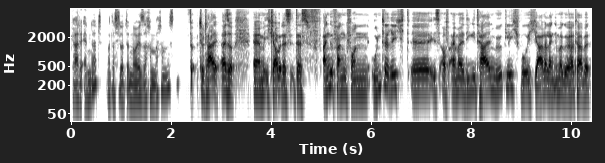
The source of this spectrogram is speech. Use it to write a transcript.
gerade ändert und dass die Leute neue Sachen machen müssen? Total. Also ähm, ich glaube, dass das angefangen von Unterricht äh, ist auf einmal digital möglich, wo ich jahrelang immer gehört habe,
